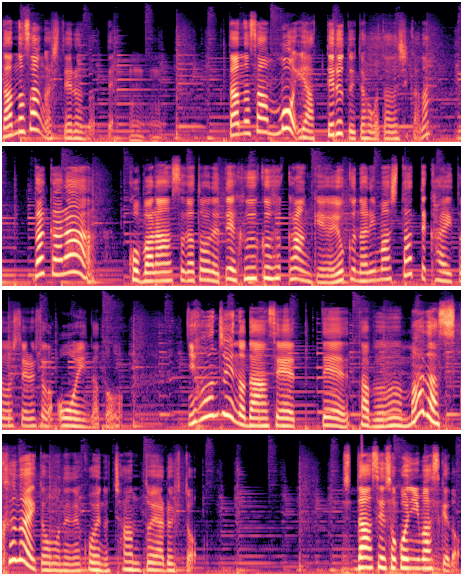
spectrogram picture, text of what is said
旦那さんがしてるんだって。うんうん。旦那さんもやってると言った方が正しいかな。だからこうバランスが取れて夫婦関係が良くなりましたって回答してる人が多いんだと思う。日本人の男性って多分まだ少ないと思うんだよねこういうのちゃんとやる人。男性そこにいますけど。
